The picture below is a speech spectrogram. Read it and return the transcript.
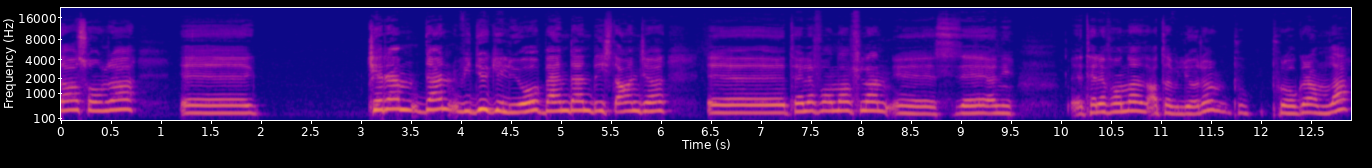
daha sonra e, Kerem'den video geliyor. Benden de işte anca e, telefondan falan e, size hani e, telefondan atabiliyorum bu programla.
